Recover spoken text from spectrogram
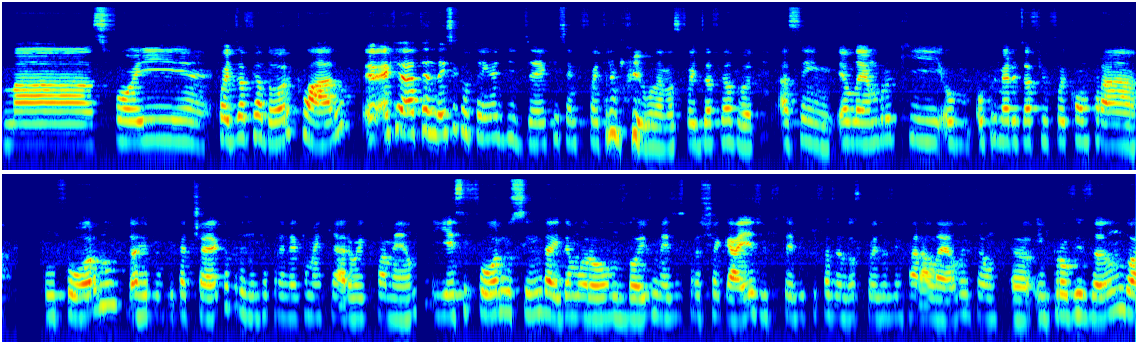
Mas foi, foi desafiador, claro. É, que a tendência que eu tenho é dizer que sempre foi tranquilo, né? Mas foi desafiador. Assim, eu lembro que o, o primeiro desafio foi comprar um forno da República Tcheca para a gente aprender como é que era o equipamento. E esse forno, sim, daí demorou uns dois meses para chegar e a gente teve que ir fazendo as coisas em paralelo. Então, uh, improvisando a,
